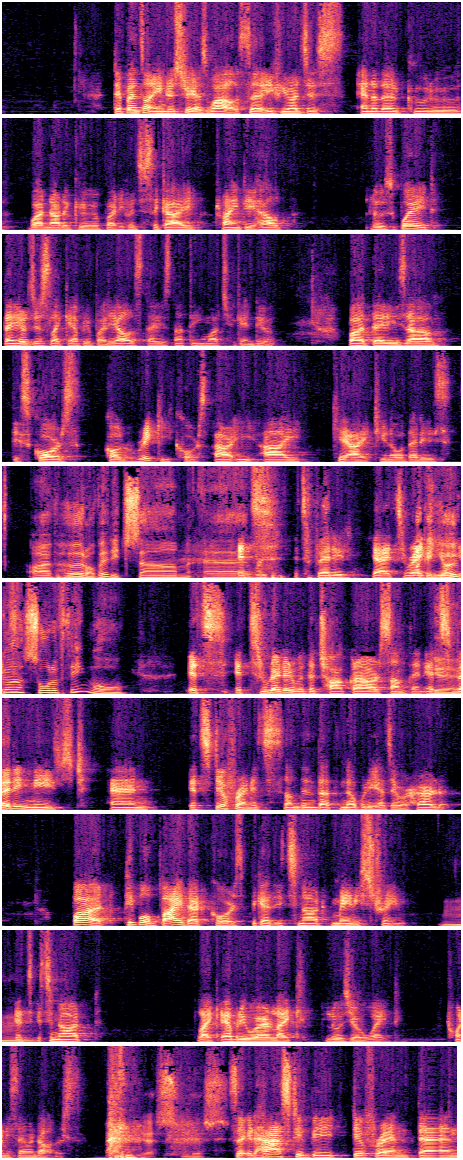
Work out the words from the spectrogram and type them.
Depends on industry as well. So if you are just another guru, well, not a guru, but if you're just a guy trying to help lose weight, then you're just like everybody else. There is nothing much you can do. But there is um, this course called Reiki course, R E I K I. Do you know what that is? I've heard of it. It's um, uh, It's Reiki- it's very yeah, it's Reiki. like a yoga It's- sort of thing, or it's it's related with the chakra or something it's Yeah. very niche and it's different it's something that nobody has ever heard but people buy that course because it's not mainstream. Mm, it's it's not like everywhere like lose your weight $27 yes, yes, so it has to be different than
